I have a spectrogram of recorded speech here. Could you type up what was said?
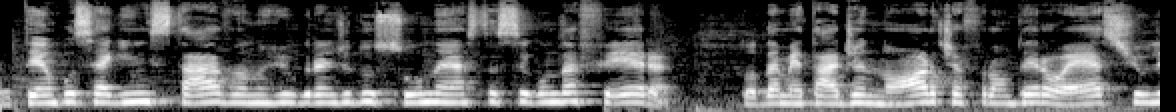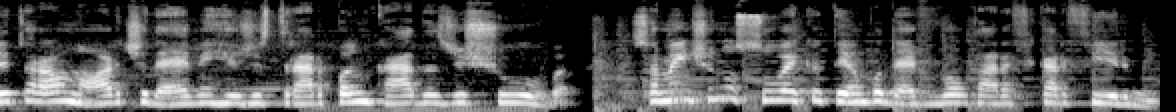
O tempo segue instável no Rio Grande do Sul nesta segunda-feira. Toda a metade norte, a fronteira oeste e o litoral norte devem registrar pancadas de chuva. Somente no sul é que o tempo deve voltar a ficar firme.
